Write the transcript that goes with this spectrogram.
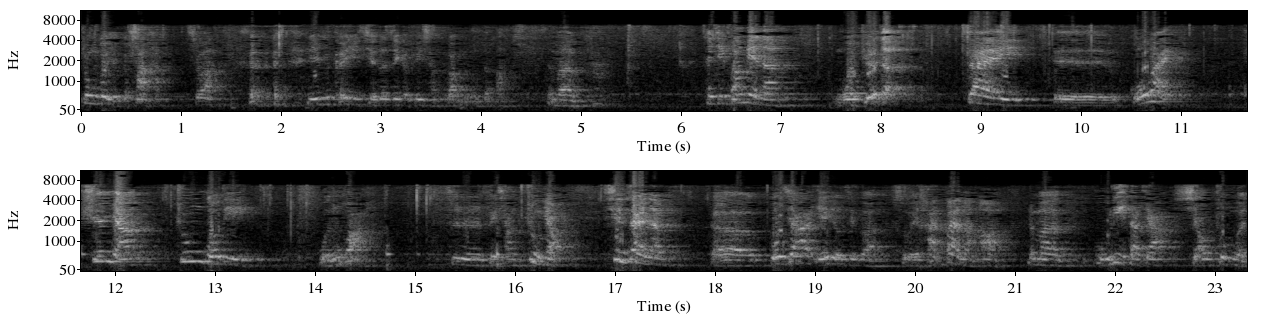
中国有个上海。是吧？你们可以觉得这个非常光荣的啊。那么在这方面呢，我觉得在呃国外宣扬中国的文化是非常重要。现在呢，呃，国家也有这个所谓汉办了啊。那么鼓励大家学中文，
